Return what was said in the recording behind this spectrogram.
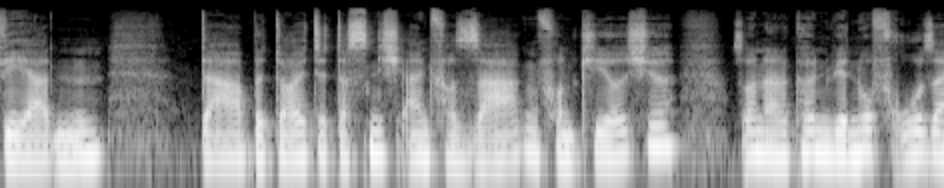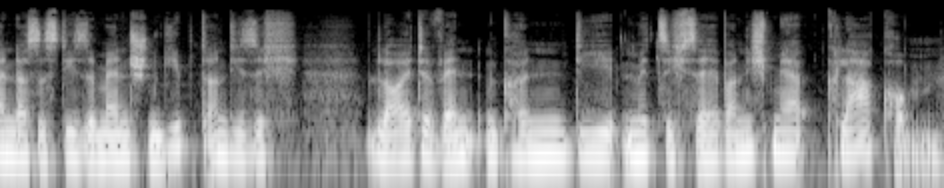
werden, da bedeutet das nicht ein Versagen von Kirche, sondern da können wir nur froh sein, dass es diese Menschen gibt, an die sich Leute wenden können, die mit sich selber nicht mehr klarkommen.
